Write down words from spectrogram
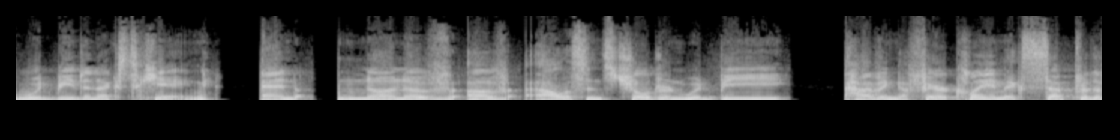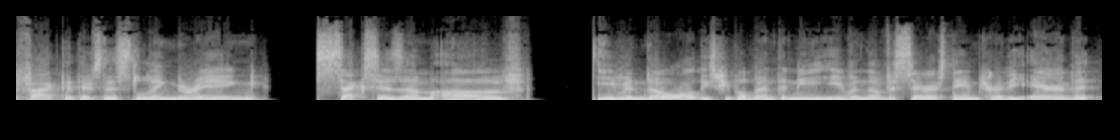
would be the next king, and none of of Alicent's children would be having a fair claim, except for the fact that there's this lingering sexism of even though all these people bent the knee, even though Viserys named her the heir, that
